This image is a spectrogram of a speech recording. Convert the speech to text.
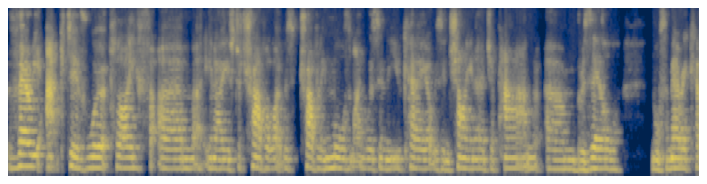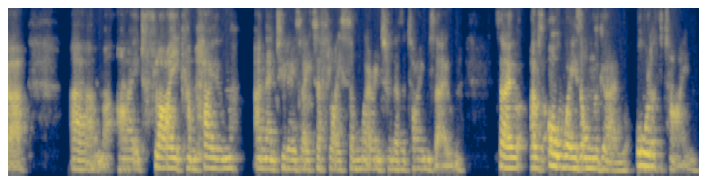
very active work life. Um, you know, I used to travel. I was traveling more than I was in the UK. I was in China, Japan, um, Brazil, North America. Um, I'd fly, come home, and then two days later fly somewhere into another time zone. So I was always on the go, all of the time.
